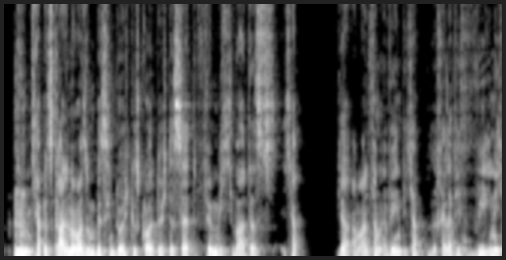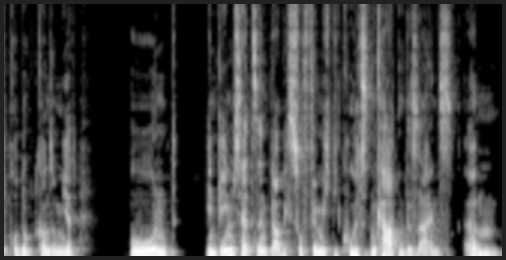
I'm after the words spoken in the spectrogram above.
ich habe jetzt gerade noch mal so ein bisschen durchgescrollt durch das Set. Für mich war das, ich habe ja am Anfang erwähnt, ich habe relativ wenig Produkt konsumiert und in dem Set sind, glaube ich, so für mich die coolsten Kartendesigns ähm,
